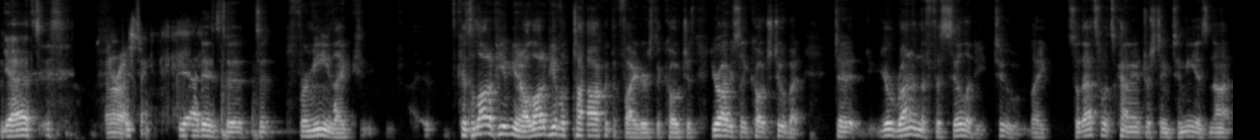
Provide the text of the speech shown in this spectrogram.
Yeah, it's, it's interesting. It's, yeah, it is to to for me like because a lot of people, you know, a lot of people talk with the fighters, the coaches. You're obviously a coach too, but to you're running the facility too. Like so that's what's kind of interesting to me is not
